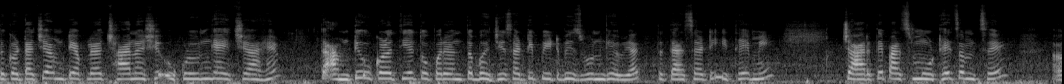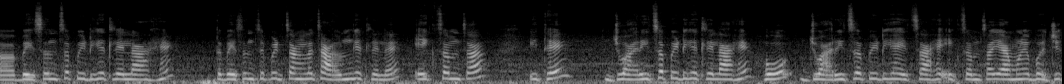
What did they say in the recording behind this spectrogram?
तर कटाची आमटी आपल्याला छान अशी उकळून घ्यायची आहे. तर आमटी उकळती आहे तोपर्यंत भजीसाठी पीठ भिजवून घेऊयात. तर त्यासाठी इथे मी चार ते पाच मोठे चमचे बेसनचं पीठ घेतलेलं आहे. तर बेसनचं पीठ चांगलं चाळून घेतलेलं आहे. एक चमचा इथे ज्वारीचं पीठ घेतलेलं आहे. हो ज्वारीचं पीठ घ्यायचं आहे एक चमचा. यामुळे भजी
